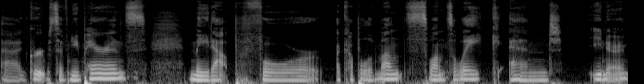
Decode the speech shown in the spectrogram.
Uh, groups of new parents meet up for a couple of months, once a week, and you know,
